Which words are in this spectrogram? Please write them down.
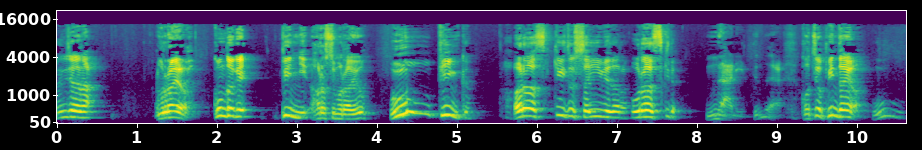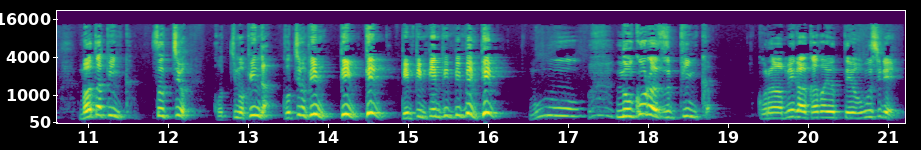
え。じゃあなもらえよ。こんだけピンに貼らせてもらうよ。おおピンか。あらすっきりとしたいい目だな。俺は好きだ。何言ってんだよ。こっちもピンだよ。おおまたピンか。そっちはこっちもピンだ。こっちもピンピン。ピンピン。ピンピンピンピンピンピン。おお残らずピンか。これは目が偏って面白い。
